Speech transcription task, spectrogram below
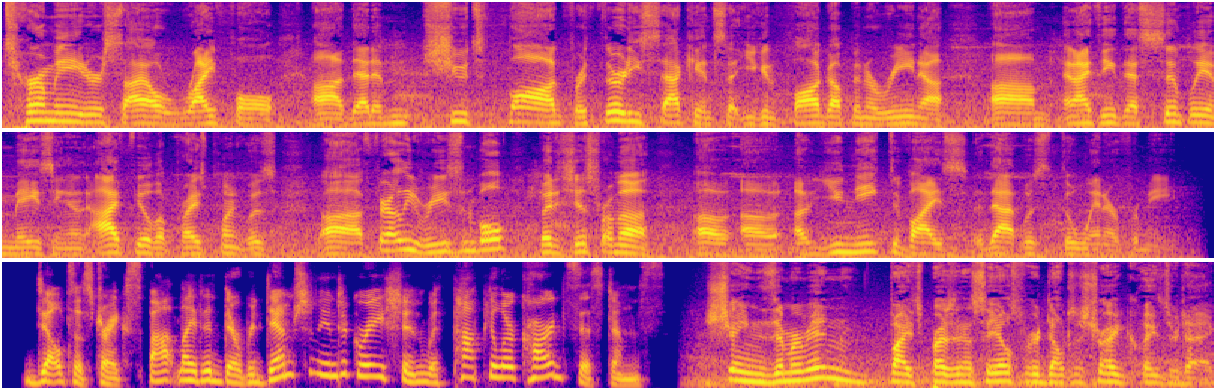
Terminator style rifle uh, that shoots fog for 30 seconds that you can fog up an arena. Um, and I think that's simply amazing. And I feel the price point was uh, fairly reasonable, but it's just from a, a, a, a unique device that was the winner for me. Delta Strike spotlighted their redemption integration with popular card systems. Shane Zimmerman, Vice President of Sales for Delta Strike Laser Tag.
